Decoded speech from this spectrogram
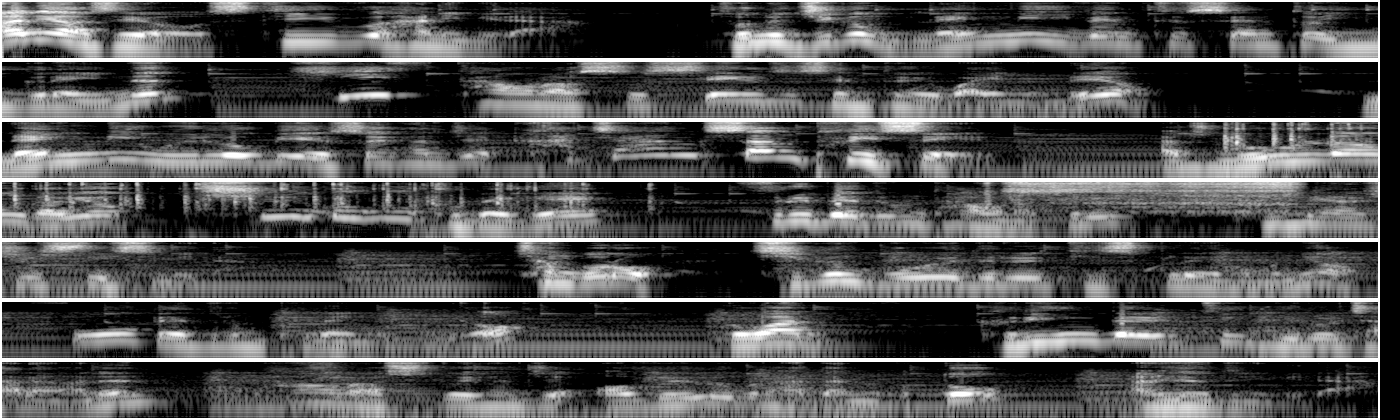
안녕하세요. 스티브 한입니다. 저는 지금 랭리 이벤트 센터 인근에 있는 히트 타운하우스 sales center에 와 있는데요. 랭리 윌로비에서 현재 가장 싼 presale, 아주 놀라운 가격 799,900에 3 bedroom 타운하우스를 구매하실 수 있습니다. 참고로 지금 보여드릴 display home은요, 4 bedroom plan이고요. 또한 그린벨트 view를 자랑하는 타운하우스도 현재 available 하다는 것도 알려드립니다.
